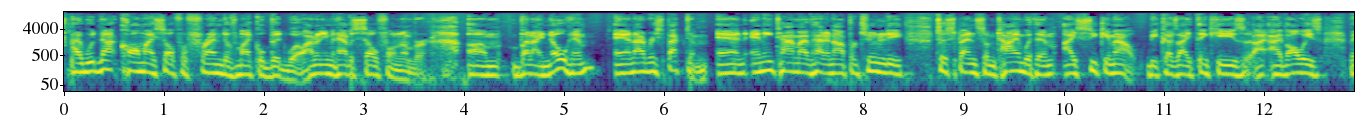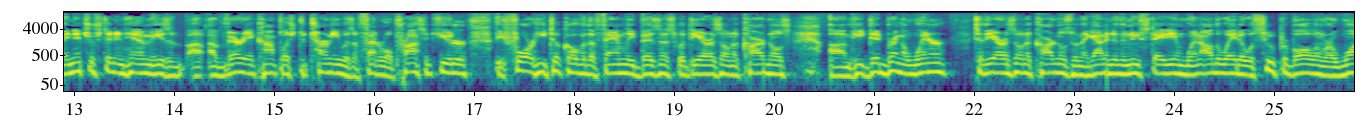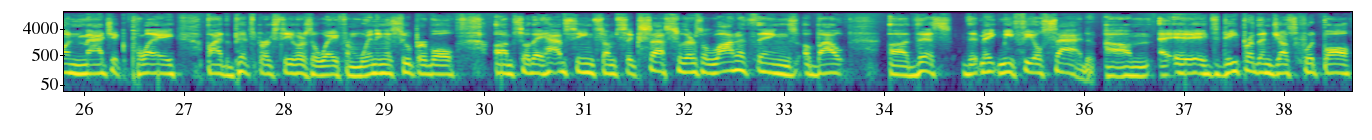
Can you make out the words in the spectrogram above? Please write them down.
I would not call myself a friend of Michael Bidwill. I don't even have a cell phone number. Um, but I know him and I respect him. And anytime I've had an opportunity to spend some time with him, I seek him out because I think he's. I, have always been interested in him. He's a, a, very accomplished attorney. Was a federal prosecutor before he took over the family business with the Arizona Cardinals. Um, he did bring a winner to the Arizona Cardinals when they got into the new stadium. Went all the way to a Super Bowl and were one magic play by the Pittsburgh Steelers away from winning a Super Bowl. Um, so they have seen some success. So there's a lot of things about uh, this that make me feel sad. Um, it, it's deeper than just football.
